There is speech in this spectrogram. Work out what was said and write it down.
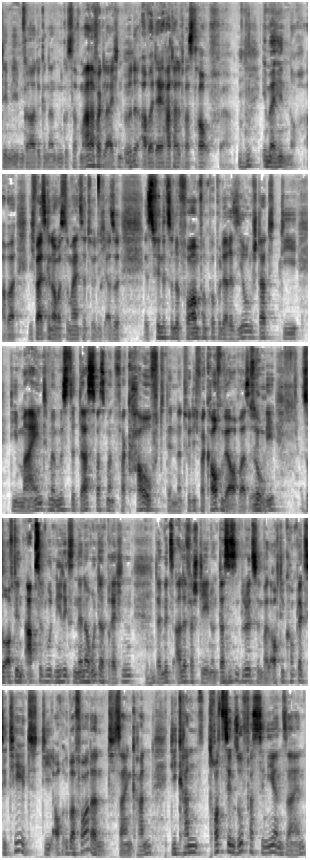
dem eben gerade genannten Gustav Mahler vergleichen würde, mhm. aber der hat halt was drauf. Ja? Mhm. Immerhin noch. Aber ich weiß genau, was du meinst natürlich. Also es findet so eine Form von Popularisierung statt, die, die meint, man müsste das, was man verkauft, denn natürlich verkaufen wir auch was so. irgendwie, so auf den absolut niedrigsten Nenner runterbrechen, mhm. damit es alle verstehen. Und das ist ein Blödsinn, weil auch die Komplexität, die auch überfordernd sein kann, die kann trotzdem so faszinierend sein,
